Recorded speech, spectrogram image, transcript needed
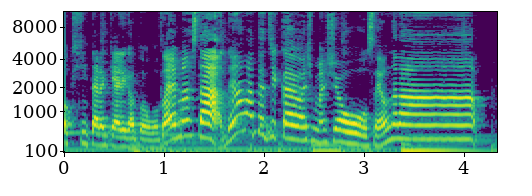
お聴きいただきありがとうございました。ではまた次回お会いしましょう。さようなら。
